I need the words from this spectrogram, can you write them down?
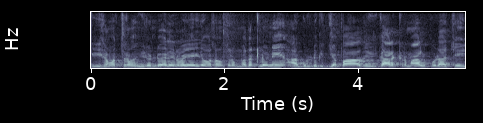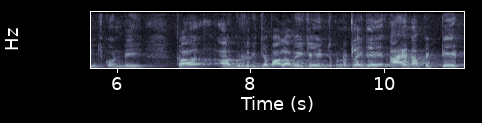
ఈ సంవత్సరం ఈ రెండు వేల ఇరవై ఐదవ సంవత్సరం మొదట్లోనే ఆ గురుడికి జపాది కార్యక్రమాలు కూడా చేయించుకోండి. కా ఆ గురుడికి జపాలు అవి చేయించుకున్నట్లయితే ఆయన పెట్టే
